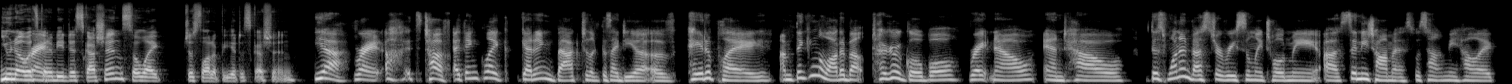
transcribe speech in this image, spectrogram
you know, it's Right. going to be a discussion. So like, just let it be a discussion. Yeah, right. Ugh, it's tough. I think like getting back to like this idea of pay to play, I'm thinking a lot about Tiger Global right now and how this one investor recently told me, uh, Sydney Thomas was telling me how like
